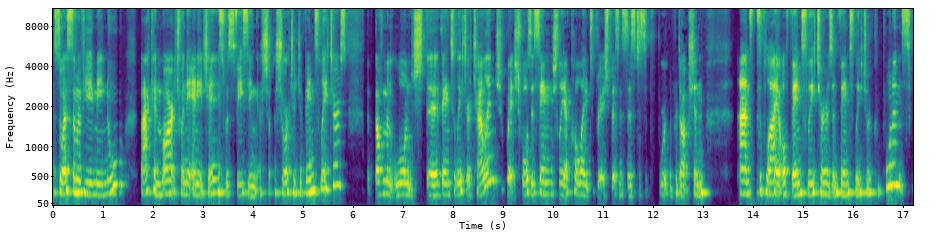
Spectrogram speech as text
so as some of you may know, back in March when the NHS was facing a, sh a shortage of ventilators, the government launched the Ventilator Challenge, which was essentially a call out to British businesses to support the production and supply of ventilators and ventilator components.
